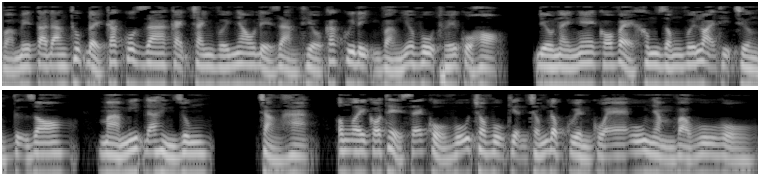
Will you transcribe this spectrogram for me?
và Meta đang thúc đẩy các quốc gia cạnh tranh với nhau để giảm thiểu các quy định và nghĩa vụ thuế của họ. Điều này nghe có vẻ không giống với loại thị trường tự do, mà Mít đã hình dung. Chẳng hạn, ông ấy có thể sẽ cổ vũ cho vụ kiện chống độc quyền của EU nhằm vào Google.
